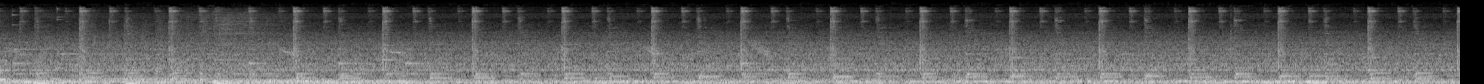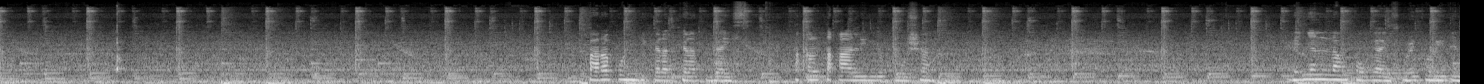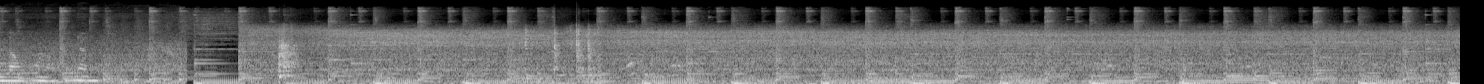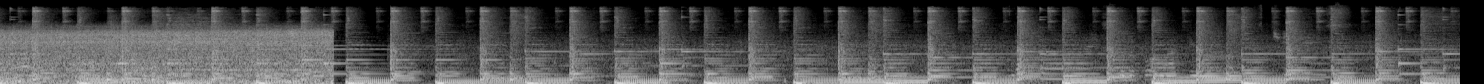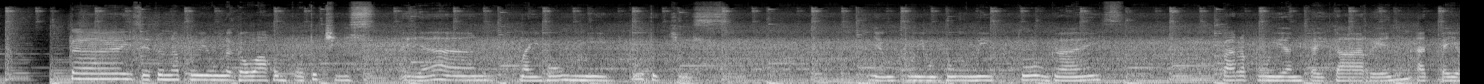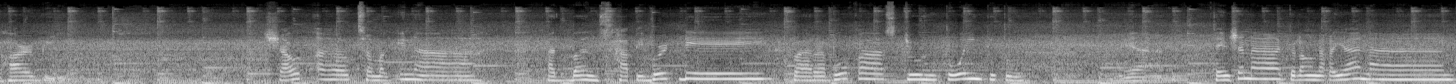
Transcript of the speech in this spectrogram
Para po hindi kalat-kalat guys. Takal-takalin niyo po siya. Ganyan lang po guys. Ulit-ulitin lang po natin yan. Guys, ito na po yung nagawa kong puto cheese. Ayan, may homemade puto cheese. Yan po yung homemade po, guys. Para po yan kay Karen at kay Harvey. Shout out sa mag-ina. Advance happy birthday para bukas, June 22. Ayan. Tensya na, ito lang nakayanan.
